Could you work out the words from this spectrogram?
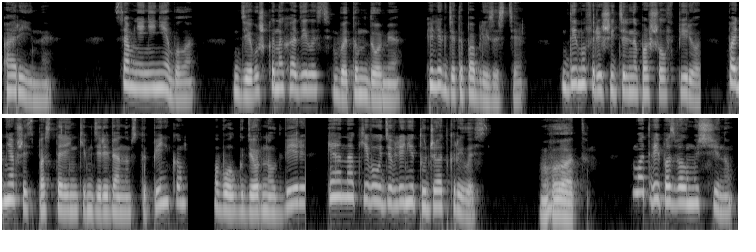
Арины. Сомнений не было. Девушка находилась в этом доме или где-то поблизости. Дымов решительно пошел вперед. Поднявшись по стареньким деревянным ступенькам, волк дернул двери, и она, к его удивлению, тут же открылась. «Влад!» Матвей позвал мужчину.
